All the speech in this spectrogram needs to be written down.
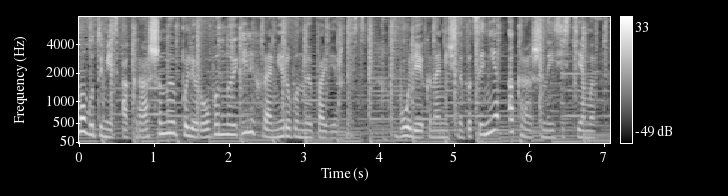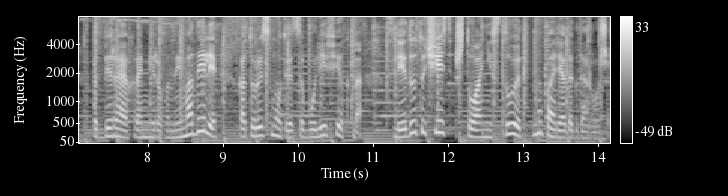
Могут иметь окрашенную, полированную или хромированную поверхность. Более экономичны по цене окрашенные системы. Подбирая хромированные модели, которые смотрятся более эффектно, следует учесть, что они стоят на порядок дороже.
